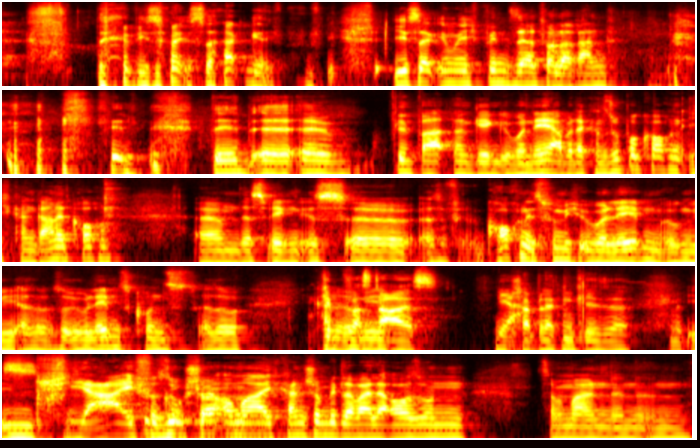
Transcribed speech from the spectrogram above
wie soll ich sagen, ich, ich sage immer, ich bin sehr tolerant den, den, äh, äh, den Partnern gegenüber. Nee, aber der kann super kochen, ich kann gar nicht kochen. Ähm, deswegen ist, äh, also Kochen ist für mich Überleben irgendwie, also so Überlebenskunst. Also ich kann Gibt, was da ist. Ja. Schablettenkäse mit. ja, ich versuche schon auch mal, ich kann schon mittlerweile auch so ein, sagen wir mal, ein, ein,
